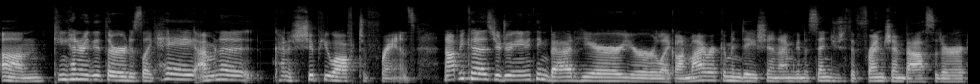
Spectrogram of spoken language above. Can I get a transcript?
Um, King Henry III is like, hey, I'm gonna kind of ship you off to France. Not because you're doing anything bad here. You're like on my recommendation. I'm gonna send you to the French ambassador,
